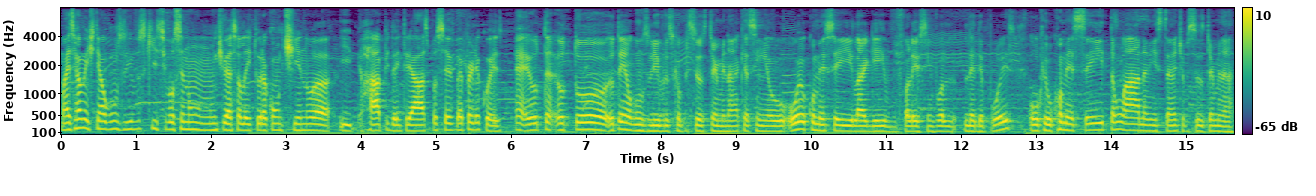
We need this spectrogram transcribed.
Mas realmente tem alguns livros que se você não, não tiver essa leitura contínua e rápida, entre aspas, você vai perder coisa. É, eu, eu tô. Eu tenho alguns livros que eu preciso terminar, que assim, eu, ou eu comecei e larguei falei assim, vou ler depois, ou que eu comecei e estão lá na minha estante, eu preciso terminar.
